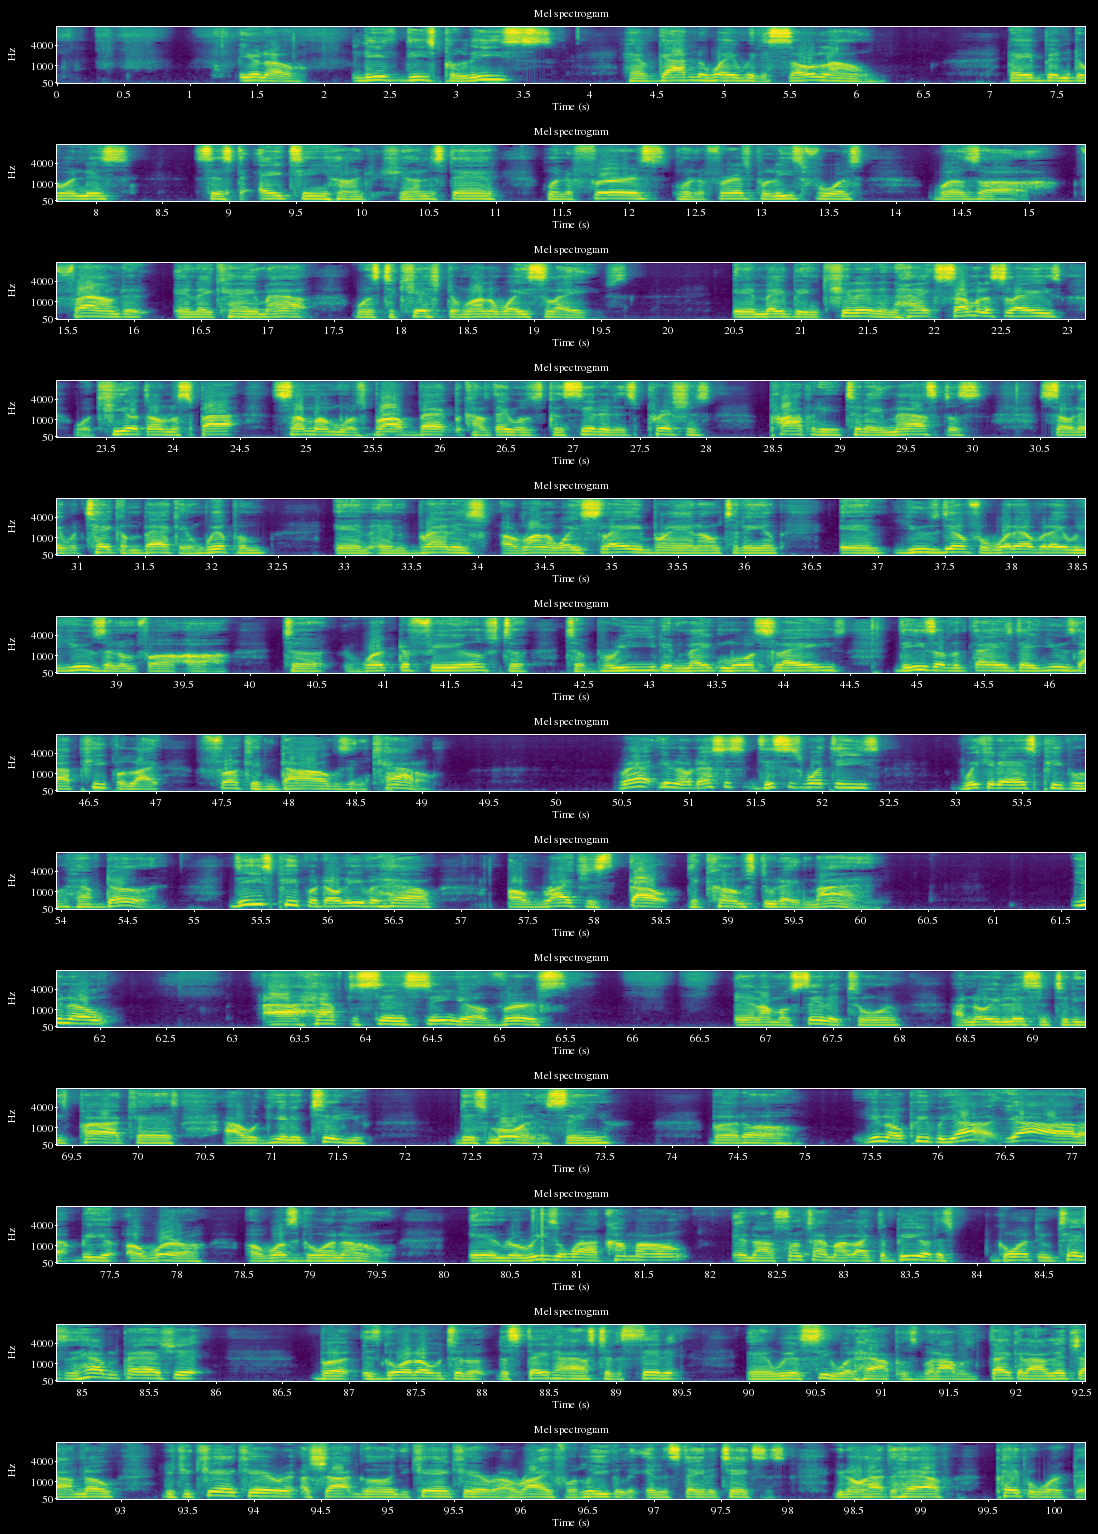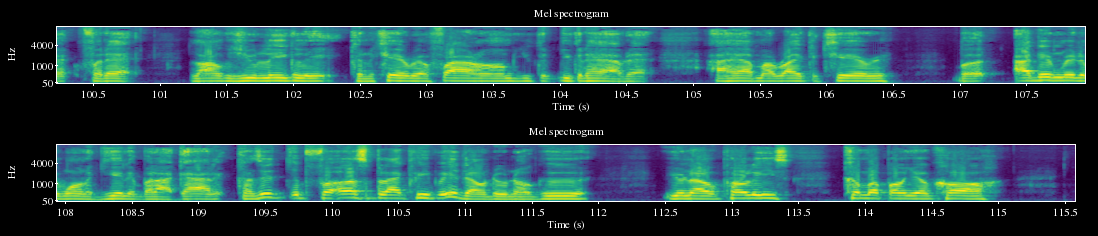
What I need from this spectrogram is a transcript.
you know, these, these police have gotten away with it so long. They've been doing this since the 1800s. You understand? When the first, when the first police force was uh, founded and they came out was to catch the runaway slaves. And maybe in killing and hang. Some of the slaves were killed on the spot. Some of them was brought back because they was considered as precious property to their masters. So they would take them back and whip them and, and brandish a runaway slave brand onto them and use them for whatever they was using them for, uh, to work the fields, to, to breed and make more slaves. These are the things they use our people like fucking dogs and cattle. Right? You know, that's, just, this is what these wicked ass people have done. These people don't even have a righteous thought that comes through their mind. You know, I have to send Senior a verse and I'm going to send it to him. I know you listen to these podcasts. I will get it to you this morning, Senior. But, uh, you know, people, y'all, y'all ought to be aware of what's going on. And the reason why I come on, and I sometimes I like the bill that's going through Texas, haven't passed yet, but it's going over to the, the state house, to the Senate, and we'll see what happens. But I was thinking I'll let y'all know that you can carry a shotgun, you can carry a rifle legally in the state of Texas. You don't have to have paperwork that for that. As long as you legally can carry a firearm, you could you could have that. I have my right to carry, but I didn't really want to get it, but I got it because it for us black people it don't do no good. You know, police come up on your car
